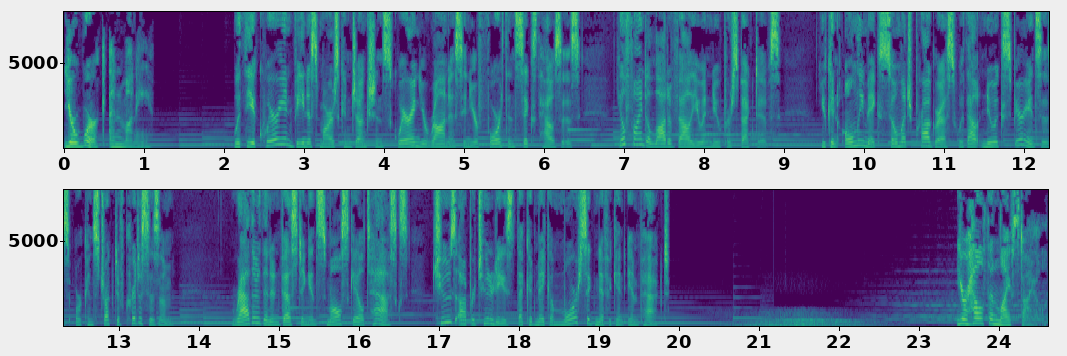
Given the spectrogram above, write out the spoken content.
Your work and money. With the Aquarian Venus Mars conjunction squaring Uranus in your fourth and sixth houses, you'll find a lot of value in new perspectives. You can only make so much progress without new experiences or constructive criticism. Rather than investing in small scale tasks, choose opportunities that could make a more significant impact. Your health and lifestyle.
